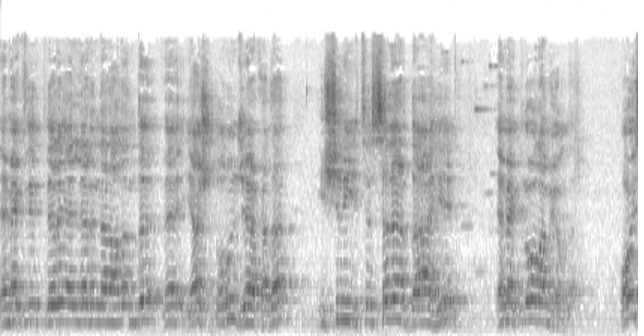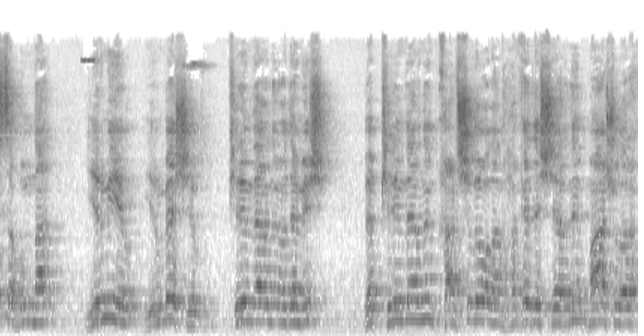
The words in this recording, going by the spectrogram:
emeklilikleri ellerinden alındı ve yaş doluncaya kadar işini yitirseler dahi emekli olamıyorlar. Oysa bunlar 20 yıl, 25 yıl primlerini ödemiş ve primlerinin karşılığı olan hak edişlerini maaş olarak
